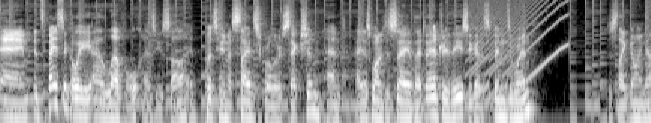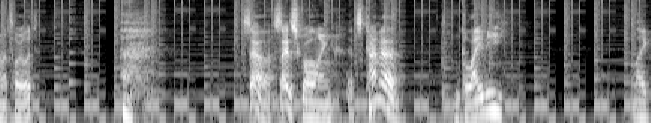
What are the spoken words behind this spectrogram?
And it's basically a level, as you saw. It puts you in a side-scroller section, and I just wanted to say that to enter these, you gotta spin to win. Just like going down a toilet. so, side-scrolling. It's kind of glidey. Like,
